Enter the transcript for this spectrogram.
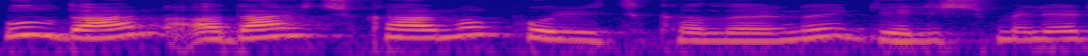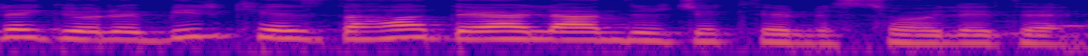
Buldan aday çıkarma politikalarını gelişmelere göre bir kez daha değerlendireceklerini söyledi.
